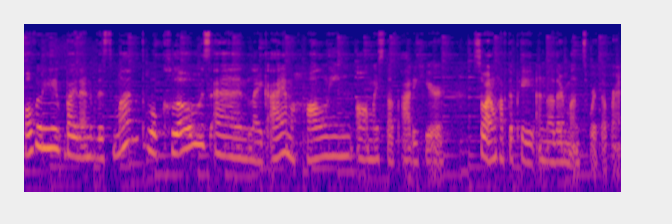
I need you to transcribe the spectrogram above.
hopefully by the end of this month we'll close and like i am hauling all my stuff out of here so i don't have to pay another month's worth of rent.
